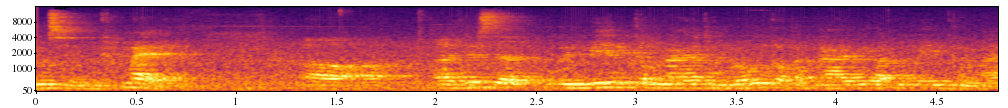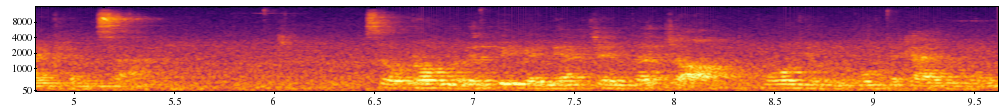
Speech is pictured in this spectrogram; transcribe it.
use in Khmer, uh, I use that we mean combine to roll the banana, we are mean combine command. So roll the big way neck chain that job, all you will hold the guy with your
